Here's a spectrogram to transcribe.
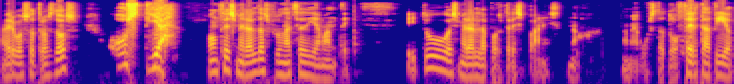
A ver, vosotros dos. ¡Hostia! 11 esmeraldas por un hacha de diamante. Y tú, esmeralda por 3 panes. No, no me gusta tu oferta, tío.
